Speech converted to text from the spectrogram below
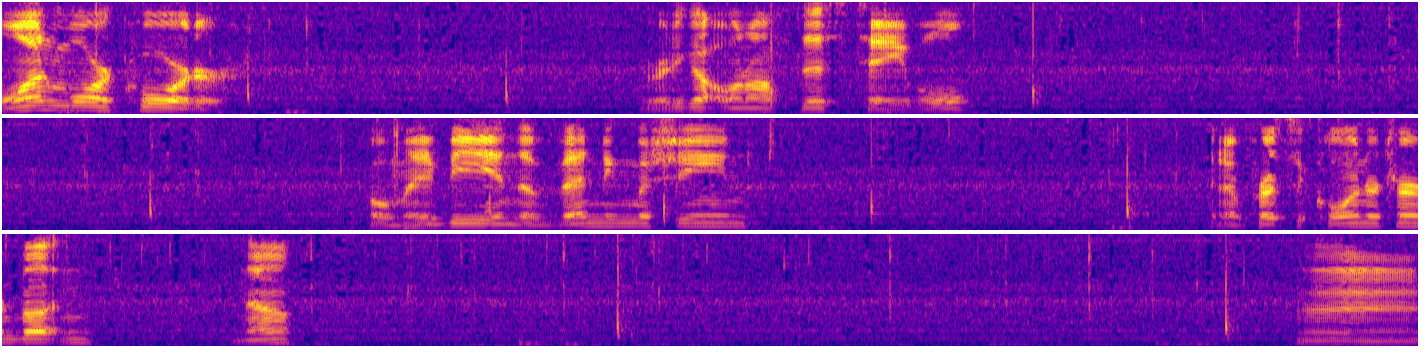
One more quarter. We already got one off this table. Oh, maybe in the vending machine? Can I press the coin return button? No? Hmm.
